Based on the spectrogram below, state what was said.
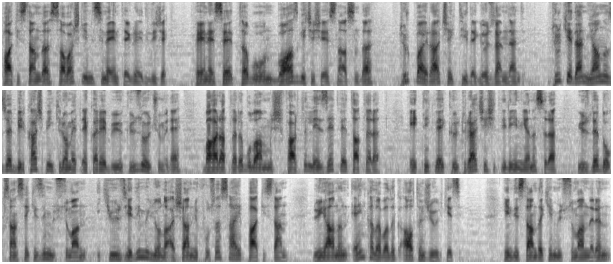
Pakistan'da savaş gemisine entegre edilecek. PNS Tabuk'un boğaz geçişi esnasında Türk bayrağı çektiği de gözlemlendi. Türkiye'den yalnızca birkaç bin kilometre kare büyük yüz ölçümüne baharatlara bulanmış farklı lezzet ve tatlara, etnik ve kültürel çeşitliliğin yanı sıra %98'i Müslüman, 207 milyonu aşan nüfusa sahip Pakistan, dünyanın en kalabalık 6. ülkesi. Hindistan'daki Müslümanların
